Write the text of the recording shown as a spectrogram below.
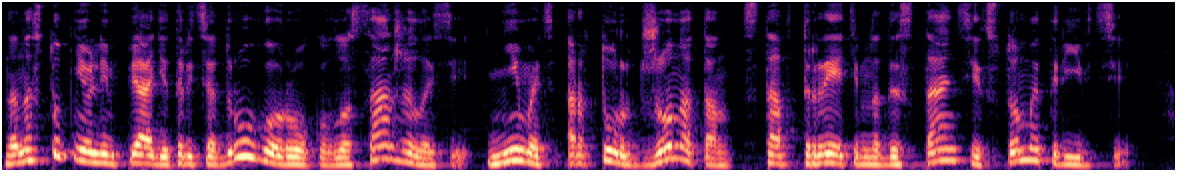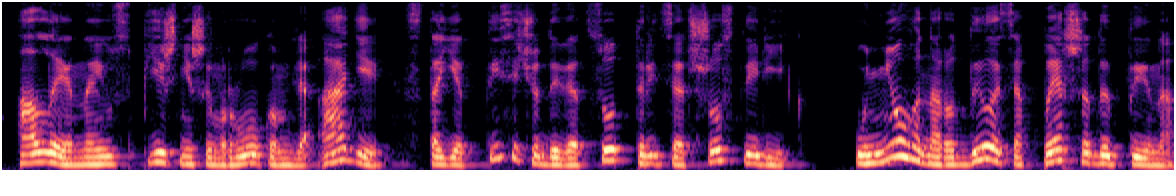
На наступній Олімпіаді 32-го року в Лос-Анджелесі німець Артур Джонатан став третім на дистанції в 100 метрівці. Але найуспішнішим роком для Аді стає 1936 рік. У нього народилася перша дитина,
